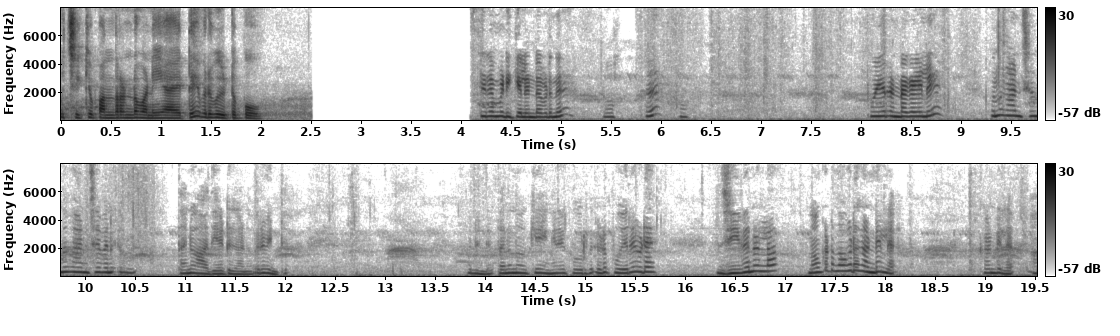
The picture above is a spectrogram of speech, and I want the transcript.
ഉച്ചയ്ക്ക് പന്ത്രണ്ട് മണിയായിട്ട് ഇവർ വീട്ടിൽ പോകും സ്ഥിരം പിടിക്കലുണ്ട് അവിടുന്ന് പുയരുണ്ട കയ്യിൽ ഒന്ന് കാണിച്ചു ഒന്ന് കാണിച്ചു അവന് തനു ആദ്യമായിട്ട് കാണും. ഒരു മിനിറ്റ്. ഒരു മിനിറ്റ്. തനു നോക്കി എങ്ങനെ കൂറ് ഇവിടെ പുയര ഇവിടെ ജീവനുള്ള? നോക്കട്ടെ നോക്കട്ടെ കണ്ടില്ല. കണ്ടില്ല. ആ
